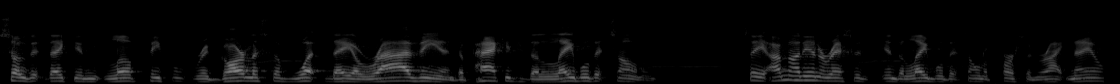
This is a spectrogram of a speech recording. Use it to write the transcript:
so that they can love people regardless of what they arrive in, the package, the label that's on them. See, I'm not interested in the label that's on a person right now.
